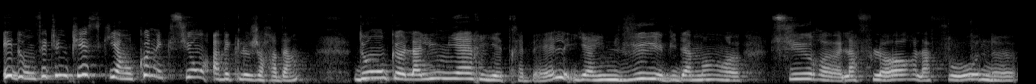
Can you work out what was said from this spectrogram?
Et donc, c'est une pièce qui est en connexion avec le jardin. Donc euh, la lumière y est très belle. Il y a une vue évidemment euh, sur euh, la flore, la faune.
